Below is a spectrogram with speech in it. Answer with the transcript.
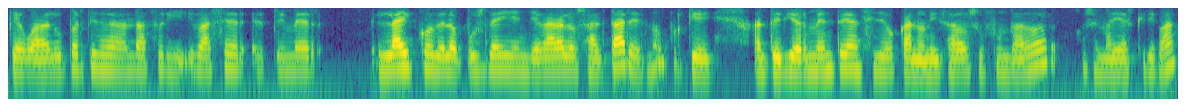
que Guadalupe Ortiz de Landazuri iba a ser el primer laico del Opus Dei en llegar a los altares, ¿no? Porque anteriormente han sido canonizados su fundador, José María Escribá,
